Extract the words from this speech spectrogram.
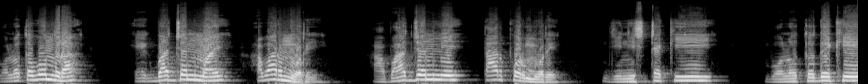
বলো তো বন্ধুরা, একবার জন্মায়, আবার মরে। আবার জন্মে, তারপর মরে। জিনিসটা কি? বলো তো দেখি।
